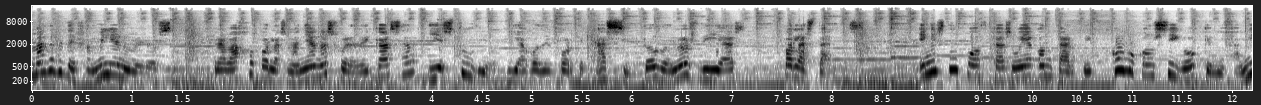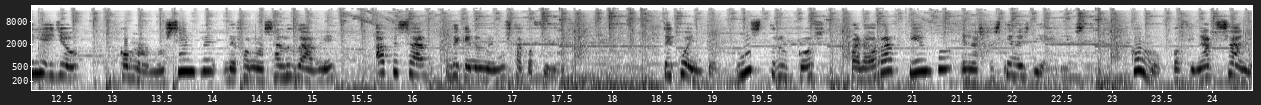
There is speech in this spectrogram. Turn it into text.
Madre de familia numerosa. Trabajo por las mañanas fuera de casa y estudio y hago deporte casi todos los días por las tardes. En este podcast voy a contarte cómo consigo que mi familia y yo comamos siempre de forma saludable a pesar de que no me gusta cocinar. Te cuento mis trucos para ahorrar tiempo en las gestiones diarias, cómo cocinar sano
